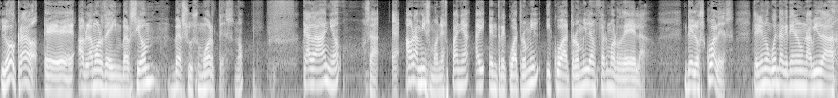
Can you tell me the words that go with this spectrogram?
Y luego, claro, eh, hablamos de inversión versus muertes, ¿no? Cada año, o sea, eh, ahora mismo en España hay entre 4.000 y 4.000 enfermos de ELA, de los cuales, teniendo en cuenta que tienen una vida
